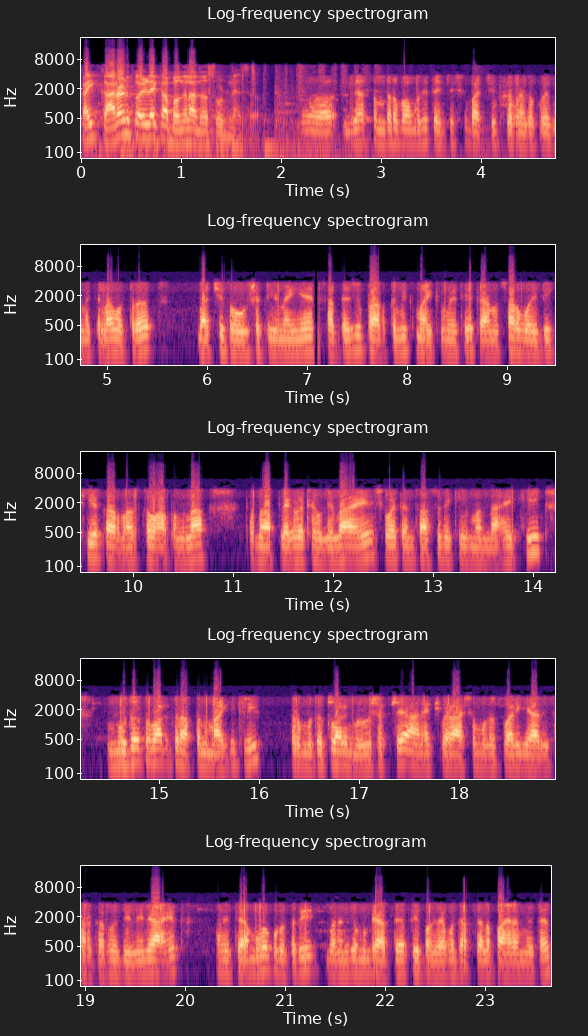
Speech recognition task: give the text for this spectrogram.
काही कारण कळले का बंगला न सोडण्याचं? या संदर्भामध्ये त्यांच्याशी बातचीत करण्याचा प्रयत्न केला मात्र बातचीत होऊ शकली नाहीये. सध्याची प्राथमिक माहिती मिळते त्यानुसार वैद्यकीय कारणास्तव हा बंगला त्यांना आपल्याकडे ठेवलेला आहे. शिवाय त्यांचं असं देखील म्हणणं आहे की मुदतवाढ जर आपण मागितली तर मुदतवाढ मिळू शकते. अनेक वेळा अशा मुदतवाढी यादी सरकारने दिलेल्या आहेत. आणि त्यामुळे कुठेतरी धनंजय मुंडे अद्याप बंगल्यामध्ये आपल्याला पाहायला मिळत आहेत.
